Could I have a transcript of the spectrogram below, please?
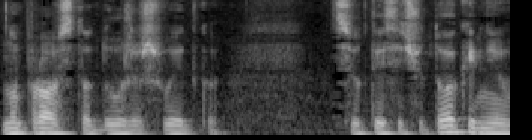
Ну просто дуже швидко. Цю тисячу токенів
